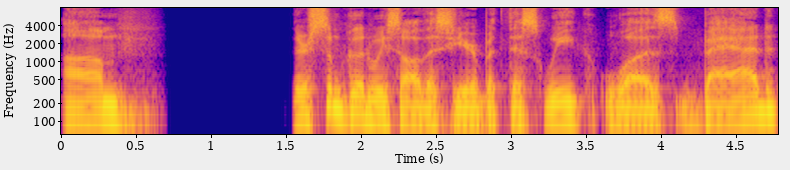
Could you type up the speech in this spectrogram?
Um, there's some good we saw this year, but this week was bad,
